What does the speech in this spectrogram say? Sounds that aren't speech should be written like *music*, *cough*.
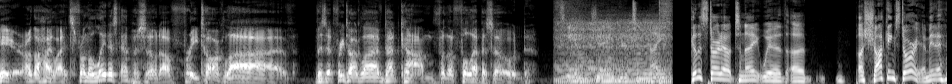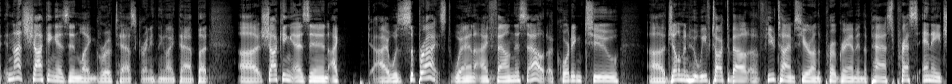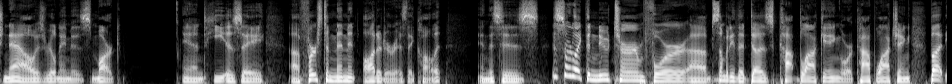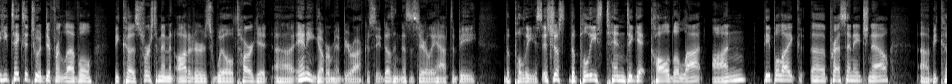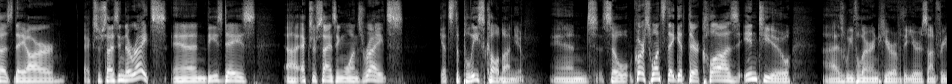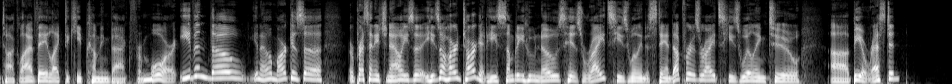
Here are the highlights from the latest episode of Free Talk Live. Visit freetalklive.com for the full episode. T and here tonight. Going to start out tonight with a a shocking story. I mean, eh, not shocking as in like grotesque or anything like that, but uh, shocking as in I I was surprised when I found this out. According to uh, gentleman who we've talked about a few times here on the program in the past, Press NH Now. His real name is Mark, and he is a uh, First Amendment auditor, as they call it. And this is this is sort of like the new term for uh, somebody that does cop blocking or cop watching, but he takes it to a different level because First Amendment auditors will target uh, any government bureaucracy. It doesn't necessarily have to be the police. It's just the police tend to get called a lot on people like uh, Press NH now uh, because they are exercising their rights. And these days, uh, exercising one's rights gets the police called on you. And so, of course, once they get their claws into you, uh, as we've learned here over the years on Free Talk Live, they like to keep coming back for more. Even though you know Mark is a Press NH now, he's a he's a hard target. He's somebody who knows his rights. He's willing to stand up for his rights. He's willing to uh, be arrested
